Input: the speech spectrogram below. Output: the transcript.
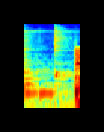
Música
